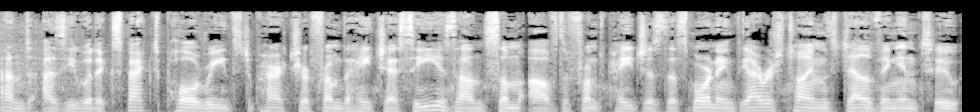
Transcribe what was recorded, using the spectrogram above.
And as you would expect, Paul Reid's departure from the HSE is on some of the front pages this morning. The Irish Times delving into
